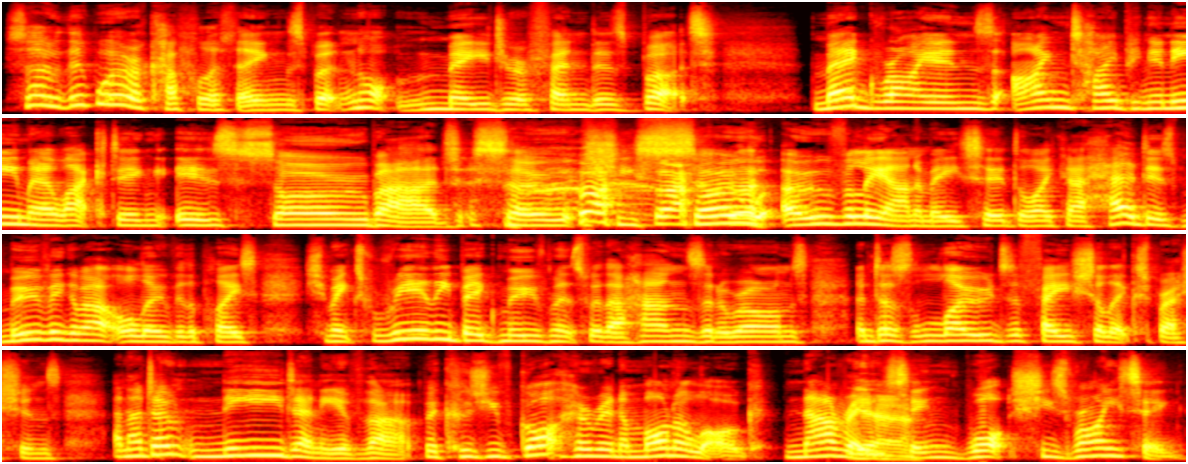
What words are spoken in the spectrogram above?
So there were a couple of things, but not major offenders. But Meg Ryan's I'm typing an email acting is so bad. So she's so overly animated, like her head is moving about all over the place. She makes really big movements with her hands and her arms and does loads of facial expressions. And I don't need any of that because you've got her in a monologue narrating what she's writing.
